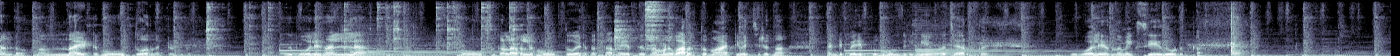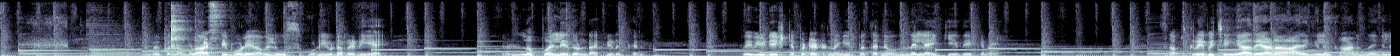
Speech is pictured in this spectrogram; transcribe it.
കണ്ടോ? നന്നായിട്ട് മൂത്ത് വന്നിട്ടുണ്ട്. ഇതുപോലെ നല്ല റോസ് കളറിൽ മൂത്ത് വരുന്ന സമയത്ത് നമ്മൾ വറുത്ത് മാറ്റി വെച്ചിരുന്ന അണ്ടിപ്പരിപ്പും മുന്തിരിങ്ങയും കൂടെ ചേർത്ത് ഇതുപോലെ ഒന്ന് മിക്സ് ചെയ്ത് കൊടുക്കാം. ഇപ്പം നമ്മൾ അടിപൊളി അവലൂസ് പൊടിയുടെ റെഡിയായി. എളുപ്പമല്ലേ ഇത് ഉണ്ടാക്കിയെടുക്കാൻ? അപ്പോൾ ഈ വീഡിയോ ഇഷ്ടപ്പെട്ടിട്ടുണ്ടെങ്കിൽ ഇപ്പം തന്നെ ഒന്ന് ലൈക്ക് ചെയ്തേക്കണേ. സബ്സ്ക്രൈബ് ചെയ്യാതെയാണ് ആരെങ്കിലും കാണുന്നതെങ്കിൽ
